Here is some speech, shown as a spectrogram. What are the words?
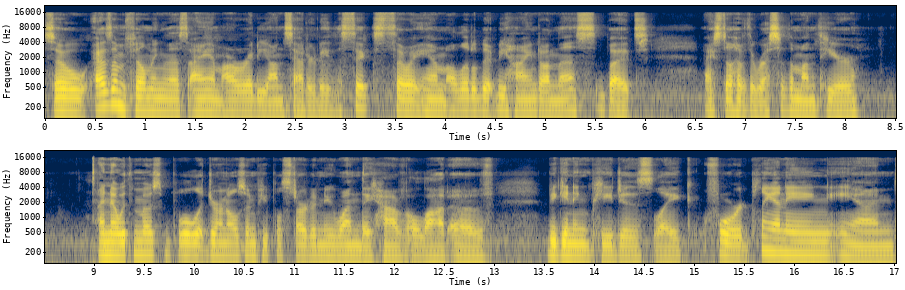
So, as I'm filming this, I am already on Saturday the 6th, so I am a little bit behind on this, but I still have the rest of the month here. I know with most bullet journals, when people start a new one, they have a lot of beginning pages like forward planning and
